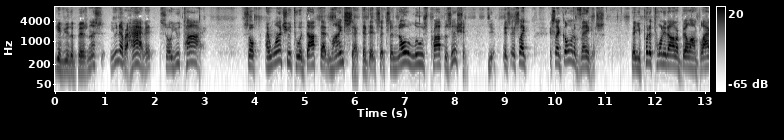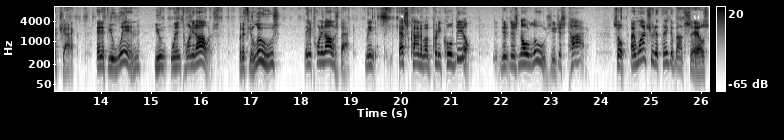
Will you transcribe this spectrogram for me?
give you the business, you never had it, so you tie. So I want you to adopt that mindset that it's, it's a no lose proposition. It's, it's, like, it's like going to Vegas, that you put a $20 bill on blackjack, and if you win, you win $20. But if you lose, they get $20 back. I mean, that's kind of a pretty cool deal. There's no lose, you just tie. So I want you to think about sales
